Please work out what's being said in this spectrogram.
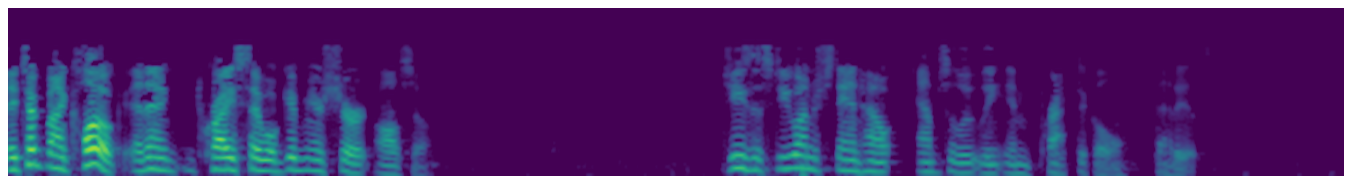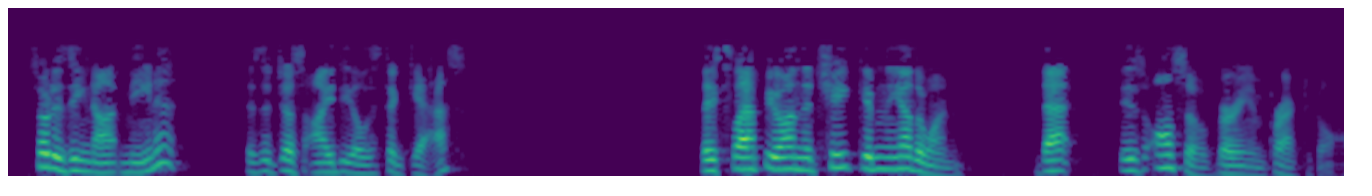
They took my cloak, and then Christ said, Well, give me your shirt also. Jesus, do you understand how absolutely impractical that is? So, does he not mean it? Is it just idealistic gas? They slap you on the cheek, give them the other one. That is also very impractical.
